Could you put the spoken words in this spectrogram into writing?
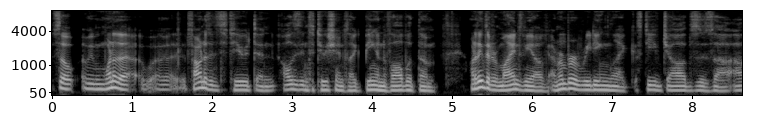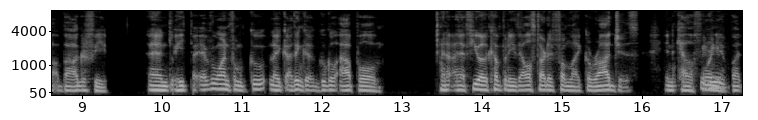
So I mean, one of the uh, Founders Institute and all these institutions, like being involved with them, one thing that reminds me of, I remember reading like Steve Jobs' uh, biography, and he everyone from Google, like I think uh, Google, Apple, and, and, a few other companies, they all started from like garages in California. Mm-hmm. But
